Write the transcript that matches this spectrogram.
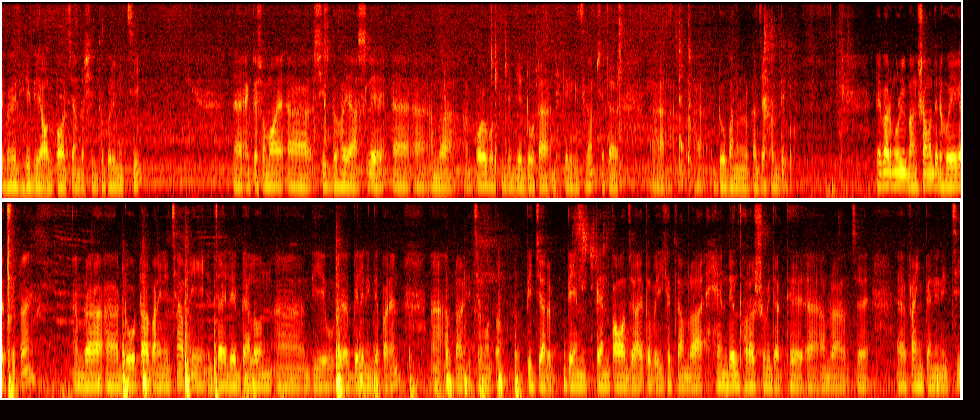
এভাবে ধীরে ধীরে অল্প আছে আমরা সিদ্ধ করে নিচ্ছি। একটা সময় সিদ্ধ হয়ে আসলে আমরা পরবর্তীতে যে ডোটা ঢেকে রেখেছিলাম সেটা ডো বানানোর কাজে হাত দেব। এবার মুরগির মাংস আমাদের হয়ে গেছে প্রায়। আমরা ডোটা বানিয়ে নিচ্ছি। আপনি চাইলে ব্যালন দিয়েও বেলে নিতে পারেন আপনার ইচ্ছে মতো। পিৎজার পেন পেন পাওয়া যায়, তবে এই ক্ষেত্রে আমরা হ্যান্ডেল ধরার সুবিধার্থে আমরা হচ্ছে ফ্রাইং প্যানে নিচ্ছি।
